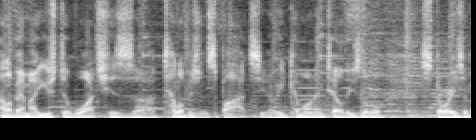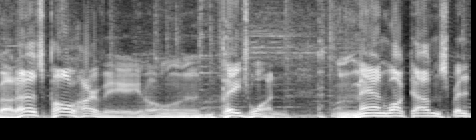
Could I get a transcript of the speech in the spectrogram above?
Alabama, I used to watch his uh, television spots. You know, he'd come on and tell these little stories about, it's Paul Harvey, you know, page one. A man walked out and spread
